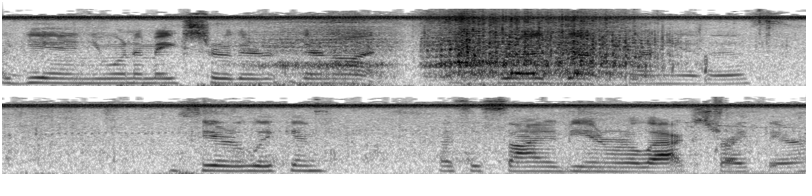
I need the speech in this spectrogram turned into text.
again, you want to make sure they're, they're not drugged up for any of this. You see her licking? That's a sign of being relaxed right there.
